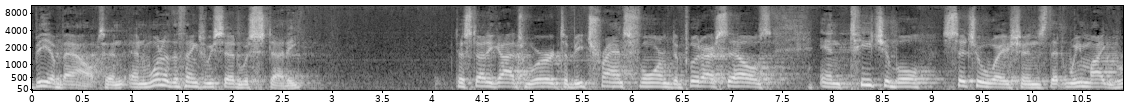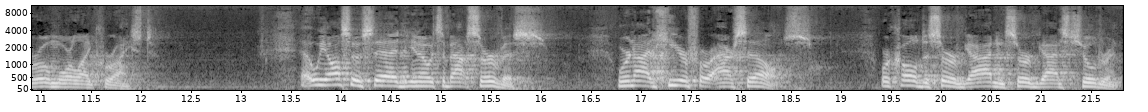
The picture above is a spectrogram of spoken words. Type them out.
be about? And, and one of the things we said was study. To study God's Word, to be transformed, to put ourselves in teachable situations that we might grow more like Christ. Uh, we also said, you know, it's about service. We're not here for ourselves. We're called to serve God and serve God's children.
